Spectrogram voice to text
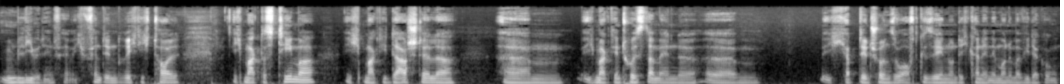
liebe den Film. Ich finde den richtig toll. Ich mag das Thema. Ich mag die Darsteller. Ähm, ich mag den Twist am Ende. Ähm, ich habe den schon so oft gesehen und ich kann den immer und immer wieder gucken.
